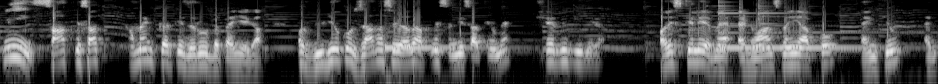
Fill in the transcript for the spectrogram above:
प्लीज़ साथ के साथ कमेंट करके ज़रूर बताइएगा और वीडियो को ज़्यादा से ज़्यादा अपने संगी साथियों में शेयर भी कीजिएगा। और इसके लिए मैं एडवांस में ही आपको thank you and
